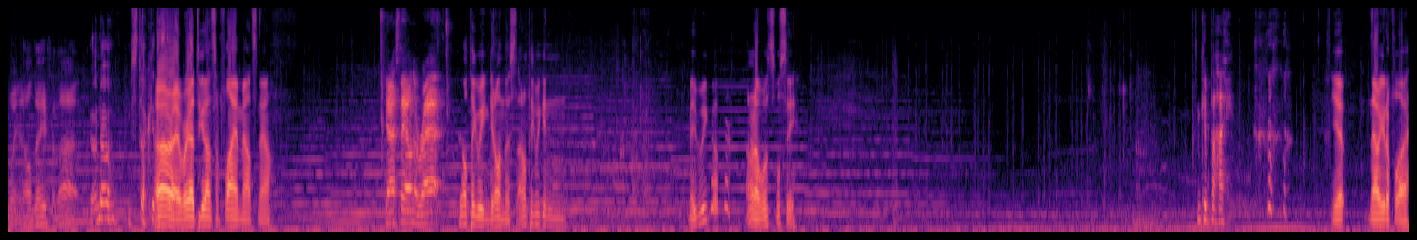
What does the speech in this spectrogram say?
Waiting all day for that. No, no, I'm stuck in. All right, we're gonna have to get on some flying mounts now. can I stay on the rat? I don't think we can get on this. I don't think we can. Maybe we go up there. I don't know. We'll we'll see. Goodbye. Yep. Now we gotta fly.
